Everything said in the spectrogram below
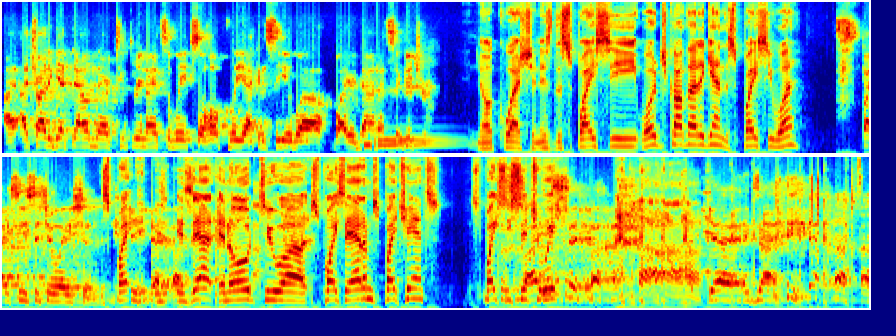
I, I, try to get down there two three nights a week, so hopefully I can see you uh, while you're down at Signature. No question. Is the spicy? What would you call that again? The spicy what? Spicy situation. Spi- yeah. is, is, that an ode to uh, Spice Adams by chance? Spicy situation. yeah, exactly.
